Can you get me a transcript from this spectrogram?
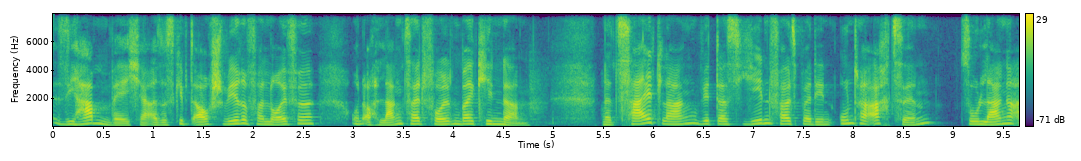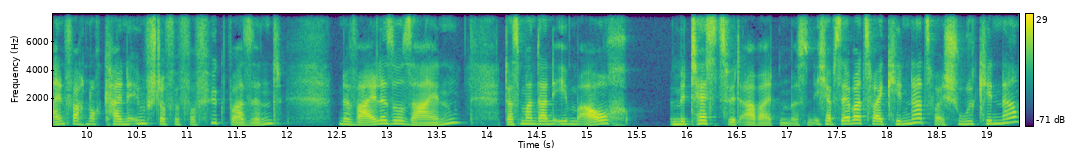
sie haben welche. Also es gibt auch schwere Verläufe und auch Langzeitfolgen bei Kindern. Eine Zeit lang wird das jedenfalls bei den unter 18 solange einfach noch keine Impfstoffe verfügbar sind, eine Weile so sein, dass man dann eben auch mit Tests wird arbeiten müssen. Ich habe selber zwei Kinder, zwei Schulkinder,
